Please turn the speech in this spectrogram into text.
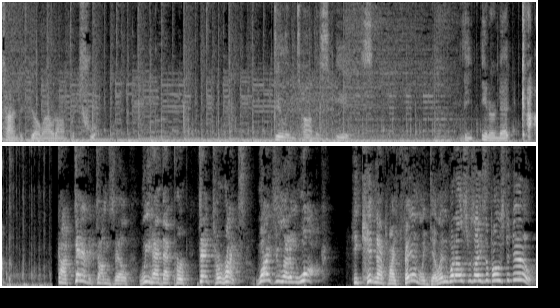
time to go out on patrol. Dillin Thomas is the internet cop. God damn it, Dumbsville! We had that perp dead to rights! Why'd you let him walk? He kidnapped my family, Dillin. What else was I supposed to do?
